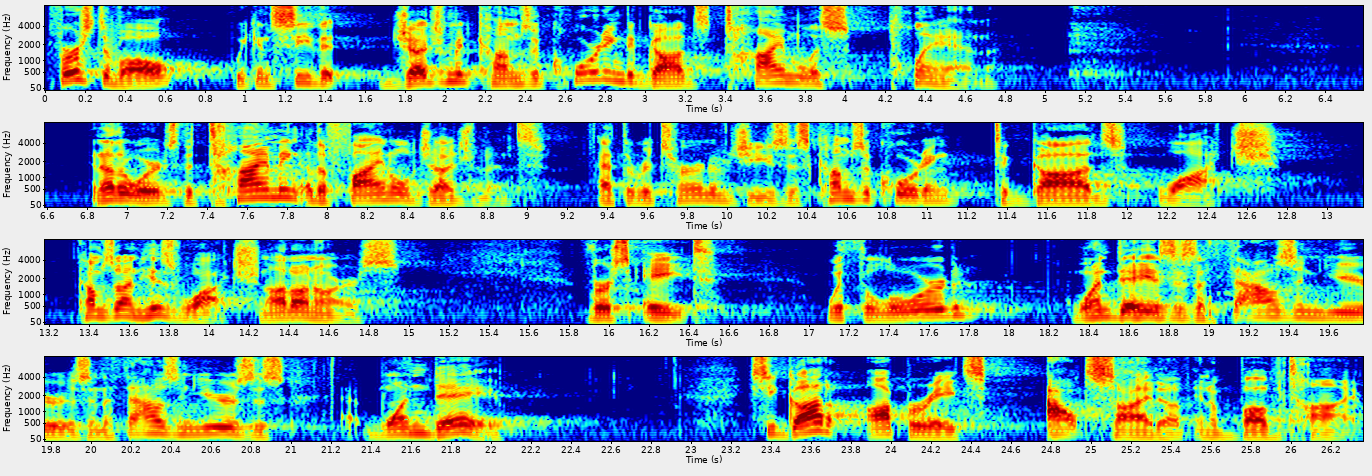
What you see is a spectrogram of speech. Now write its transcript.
First of all, we can see that judgment comes according to God's timeless plan. In other words, the timing of the final judgment at the return of Jesus comes according to God's watch. It comes on his watch, not on ours. Verse 8 With the Lord, one day is as a thousand years, and a thousand years is one day. You see, God operates outside of and above time.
